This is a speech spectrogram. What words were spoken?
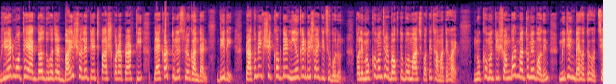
ভিড়ের মধ্যে একদল দু হাজার বাইশ সালে টেট পাশ করা প্রার্থী প্ল্যাকার্ড তুলে স্লোগান দেন। দিদি, প্রাথমিক শিক্ষকদের নিয়োগের বিষয়ে কিছু বলুন। ফলে মুখ্যমন্ত্রীর বক্তব্য মাঝপথে থামাতে হয়। মুখ্যমন্ত্রী সংবাদ মাধ্যমে বলেন, মিটিং ব্যাহত হচ্ছে।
